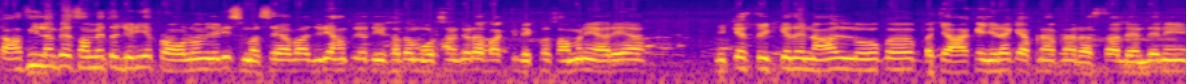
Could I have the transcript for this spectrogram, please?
ਕਾਫੀ ਲੰਬੇ ਸਮੇਂ ਤੋਂ ਜਿਹੜੀ ਇਹ ਪ੍ਰੋਬਲਮ ਜਿਹੜੀ ਸਮੱਸਿਆ ਵਾ ਜਿਹੜੀ ਹੁਣ ਤੁਸੀਂ ਦੇਖ ਸਕਦੇ ਹੋ ਮੋਟਰਸਾਈਕਲ ਜਿਹੜਾ ਬਾਕੀ ਦੇਖੋ ਸਾਹਮਣੇ ਆ ਰਿਹਾ ਕਿ ਕਿਸ ਤਰੀਕੇ ਦੇ ਨਾਲ ਲੋਕ ਬਚਾ ਕੇ ਜਿਹੜਾ ਕਿ ਆਪਣਾ ਆਪਣਾ ਰਸਤਾ ਲੈਂਦੇ ਨੇ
